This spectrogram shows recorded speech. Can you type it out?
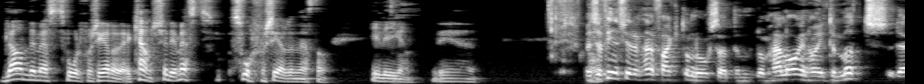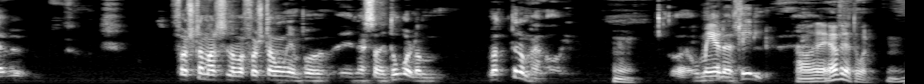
bland det mest svårforcerade, kanske det mest svårforcerade nästan, i ligan. Det. Men så finns ju den här faktorn också att de, de här lagen har inte mötts. Det, första matchen var första gången på eh, nästan ett år de mötte de här lagen. Mm. Och, och mer därtill. Ja, det över ett år. Mm.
